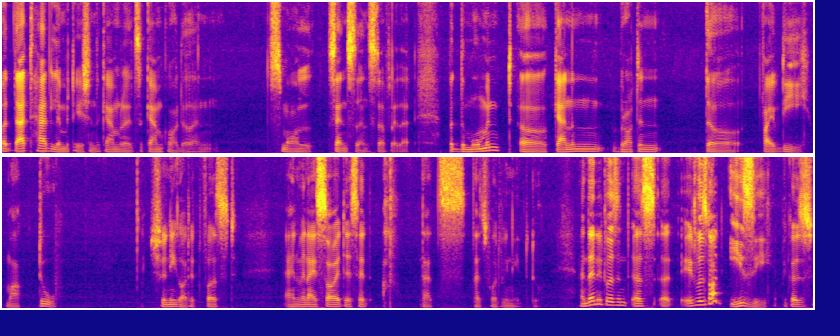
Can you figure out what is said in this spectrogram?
but that had limitation the camera it's a camcorder and small sensor and stuff like that but the moment uh, canon brought in the 5d mark ii Shrini got it first. And when i saw it i said ah, that's that's what we need to do. And then it wasn't as uh, it was not easy because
